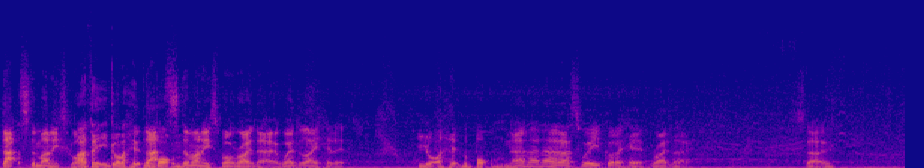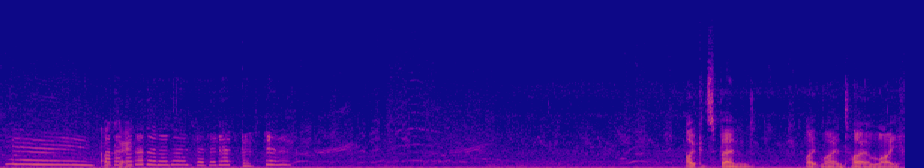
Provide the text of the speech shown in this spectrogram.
That's the money spot. I think you got to hit the That's bottom. That's the money spot right there. Where did I hit it? You got to hit the bottom. No, no, no. That's where you've got to hit. Right there. So. Okay. I could spend like my entire life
